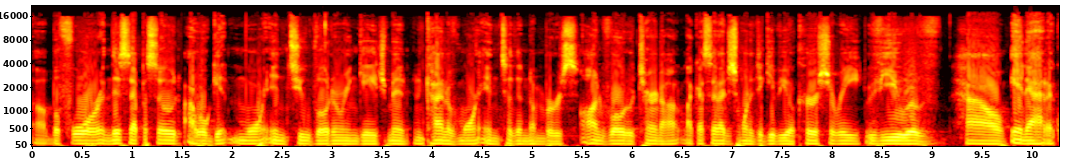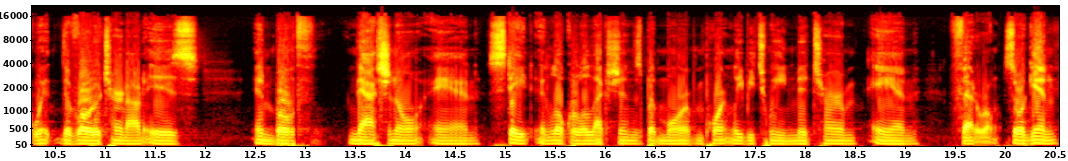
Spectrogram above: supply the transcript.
uh, before in this episode, I will get more into voter engagement and kind of more into the numbers on voter turnout. Like I said, I just wanted to give you a cursory view of how inadequate the voter turnout is in both national and state and local elections, but more importantly, between midterm and federal. So again,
